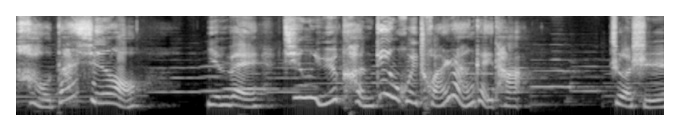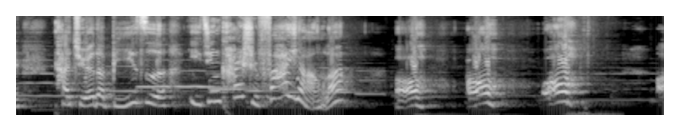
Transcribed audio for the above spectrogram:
好担心哦，因为鲸鱼肯定会传染给他。这时，他觉得鼻子已经开始发痒了。啊啊啊！啊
